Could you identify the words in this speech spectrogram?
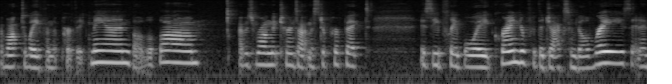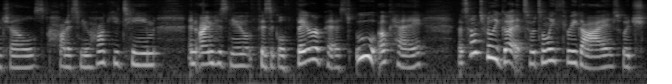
I walked away from the perfect man, blah, blah, blah. I was wrong. It turns out Mr. Perfect is the Playboy grinder for the Jacksonville Rays, NHL's hottest new hockey team, and I'm his new physical therapist. Ooh, okay. That sounds really good. So it's only three guys, which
